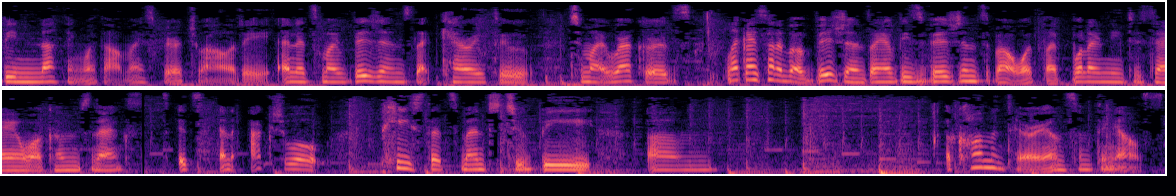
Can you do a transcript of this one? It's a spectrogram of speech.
be nothing without my spirituality. And it's my visions that carry through to my records. Like I said about visions, I have these visions about what like what I need to say and what comes next. It's an actual piece that's meant to be um, a commentary on something else.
